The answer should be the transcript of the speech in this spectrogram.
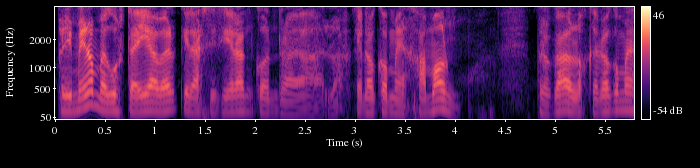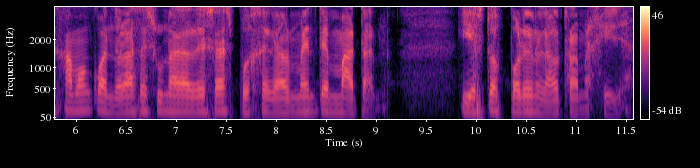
primero me gustaría ver que las hicieran contra los que no comen jamón. Pero claro, los que no comen jamón cuando le haces una de esas pues generalmente matan y estos ponen la otra mejilla.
